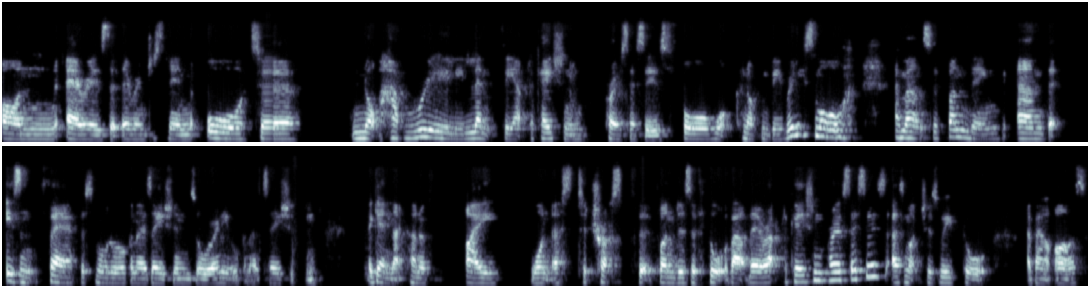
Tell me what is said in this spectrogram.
on areas that they're interested in, or to not have really lengthy application processes for what can often be really small amounts of funding and that isn't fair for smaller organizations or any organization. Again, that kind of I want us to trust that funders have thought about their application processes as much as we've thought about ours.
